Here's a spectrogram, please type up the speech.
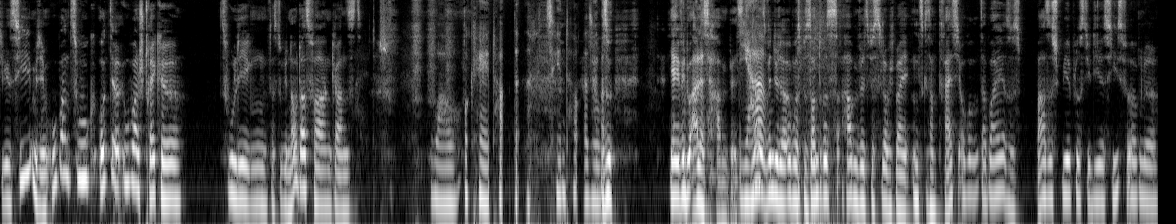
DLC mit dem U-Bahn-Zug und der U-Bahn-Strecke zulegen, dass du genau das fahren kannst. Wow, okay, 10.000, also. Also, ja, wenn du alles haben willst. Ja. Ne? Also wenn du da irgendwas Besonderes haben willst, bist du, glaube ich, bei insgesamt 30 Euro dabei. Also das Basisspiel plus die DLCs für irgendeine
